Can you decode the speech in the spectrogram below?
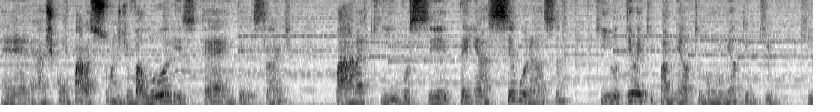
É, as comparações de valores é interessante para que você tenha segurança que o teu equipamento, no momento em que, que,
